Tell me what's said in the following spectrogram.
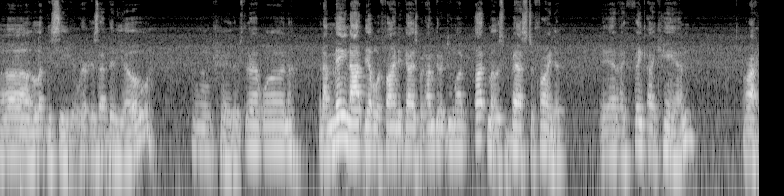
uh, let me see here. Where is that video? Okay there's that one. And I may not be able to find it guys but I'm gonna do my utmost best to find it. And I think I can. All right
